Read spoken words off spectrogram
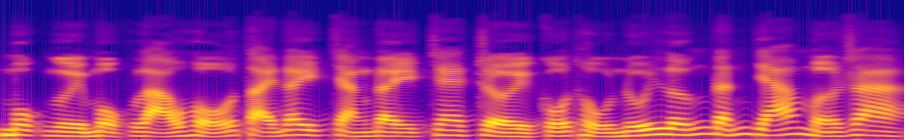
Một người một lão hổ tại đây chàng đầy che trời cổ thụ núi lớn đánh giá mở ra.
